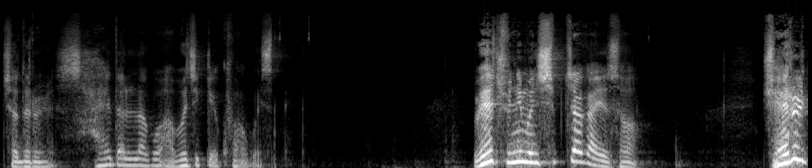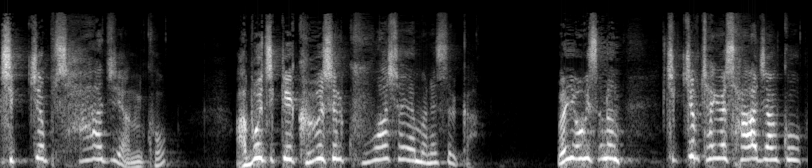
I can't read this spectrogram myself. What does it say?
저들을 사해달라고 아버지께 구하고 있습니다. 왜 주님은 십자가에서 죄를 직접 사하지 않고 아버지께 그것을 구하셔야만 했을까? 왜 여기서는 직접 자기가 사하지 않고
